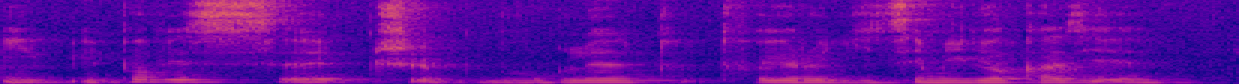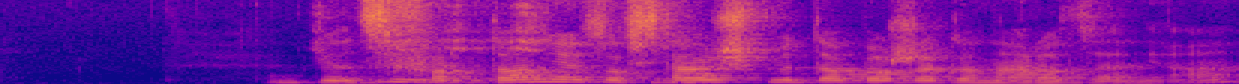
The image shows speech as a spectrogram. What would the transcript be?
i, i powiedz, y, czy w ogóle twoi rodzice mieli okazję tam Więc w? Fordonie zostałyśmy do Bożego Narodzenia.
